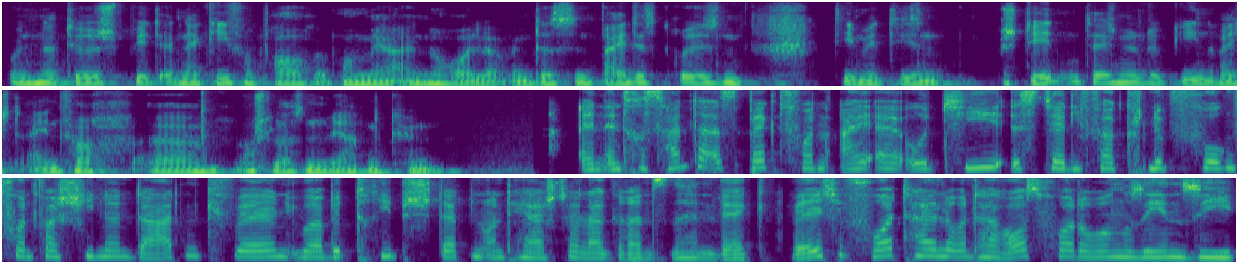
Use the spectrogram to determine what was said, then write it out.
Und natürlich spielt Energieverbrauch immer mehr eine Rolle. Und das sind beides Größen, die mit diesen bestehenden Technologien recht einfach äh, erschlossen werden können. Ein interessanter Aspekt von IIoT ist ja die Verknüpfung von verschiedenen Datenquellen über Betriebsstätten und Herstellergrenzen hinweg. Welche Vorteile und Herausforderungen sehen Sie,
